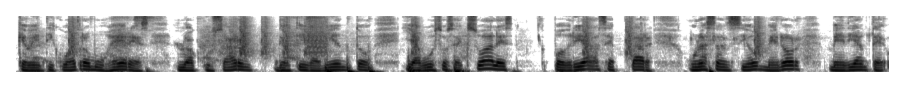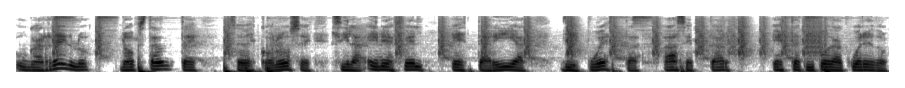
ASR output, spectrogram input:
que 24 mujeres lo acusaron de hostigamiento y abusos sexuales, podría aceptar una sanción menor mediante un arreglo. No obstante, se desconoce si la NFL estaría dispuesta a aceptar este tipo de acuerdo.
